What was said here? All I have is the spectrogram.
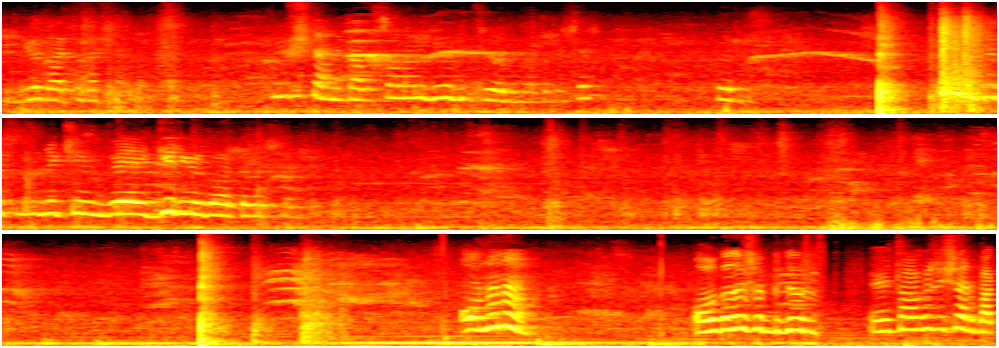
Gidiyordu arkadaşlar. 3 tane kaldı. Sonra videoyu bitiriyorum arkadaşlar. Buyurun. Bu video sizin için ve giriyordu arkadaşlar. Onunu. Arkadaşlar bir dur. Evet arkadaşlar bak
